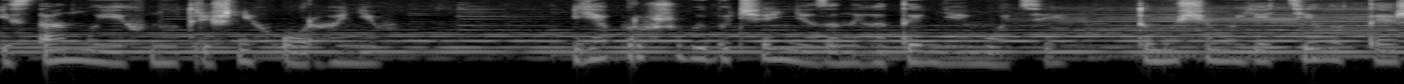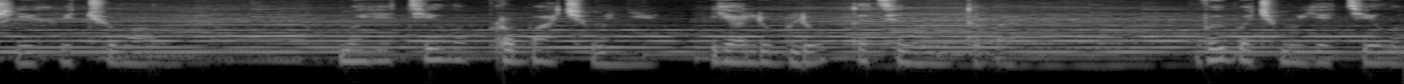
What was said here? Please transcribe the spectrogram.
і стан моїх внутрішніх органів. Я прошу вибачення за негативні емоції, тому що моє тіло теж їх відчувало. Моє тіло, пробач мені, я люблю та ціную тебе. Вибач моє тіло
